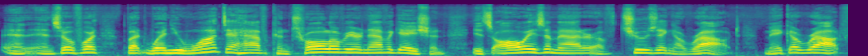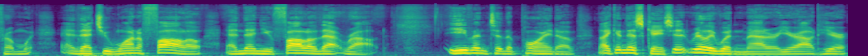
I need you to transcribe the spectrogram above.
and, and so forth. But when you want to have control over your navigation, it's always a matter of choosing a route. Make a route from that you want to follow, and then you follow that route even to the point of, like in this case, it really wouldn't matter. You're out here,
